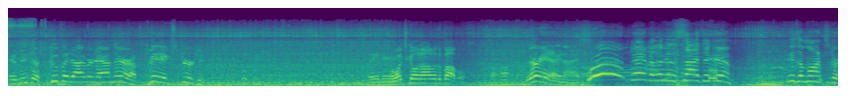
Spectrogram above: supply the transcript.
There's either a scuba diver down there or a big sturgeon. Leader. What's going on with the bubbles? There he Very is. nice. Woo, baby! Look at the size of him. He's a monster.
